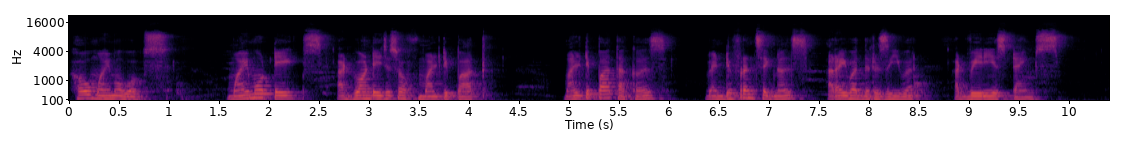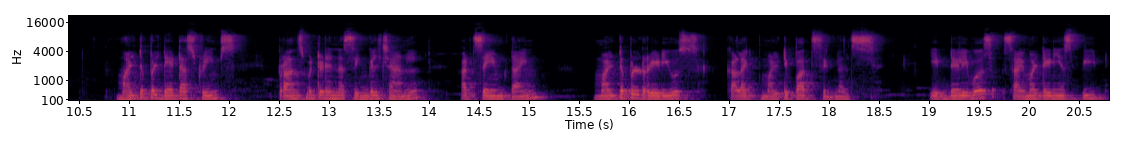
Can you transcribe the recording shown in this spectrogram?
How MIMO works? MIMO takes advantages of multipath. Multipath occurs when different signals arrive at the receiver at various times. Multiple data streams transmitted in a single channel at same time. Multiple radios collect multipath signals. It delivers simultaneous speed,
